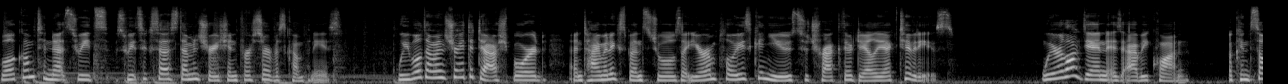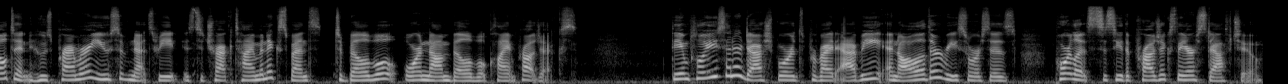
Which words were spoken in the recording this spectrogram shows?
Welcome to NetSuite's Suite Success demonstration for service companies. We will demonstrate the dashboard and time and expense tools that your employees can use to track their daily activities. We are logged in as Abby Kwan, a consultant whose primary use of NetSuite is to track time and expense to billable or non billable client projects. The Employee Center dashboards provide Abby and all other resources portlets to see the projects they are staffed to.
